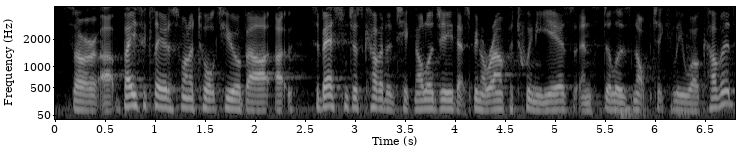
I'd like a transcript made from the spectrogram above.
so uh, basically, I just want to talk to you about. Uh, Sebastian just covered a technology that's been around for 20 years and still is not particularly well covered.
